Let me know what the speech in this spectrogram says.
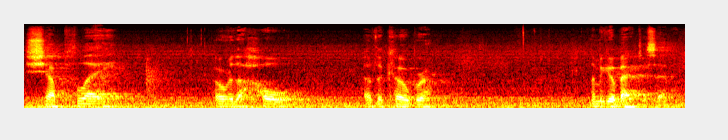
shall play over the hole of the cobra. Let me go back to seven.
